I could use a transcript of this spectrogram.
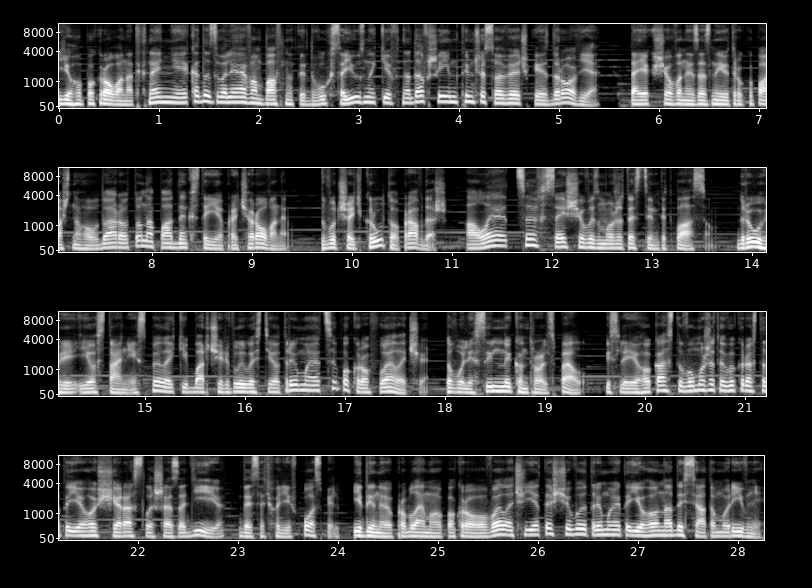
Його покрова натхнення, яка дозволяє вам бафнути двох союзників, надавши їм тимчасові очки здоров'я. Та якщо вони зазнають рукопашного удару, то нападник стає причарованим. Звучить круто, правда ж? Але це все, що ви зможете з цим підкласом. Другий і останній спел, який бар чарівливості отримує, це покров величі, доволі сильний контроль спел. Після його касту ви можете використати його ще раз лише за дію 10 ходів поспіль. Єдиною проблемою покрову величі є те, що ви отримуєте його на 10 рівні.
